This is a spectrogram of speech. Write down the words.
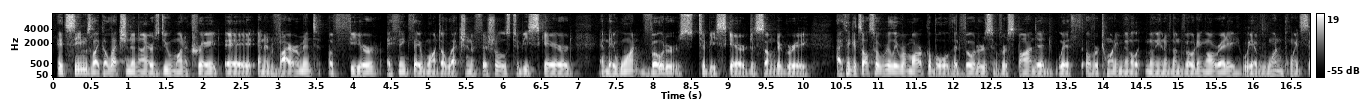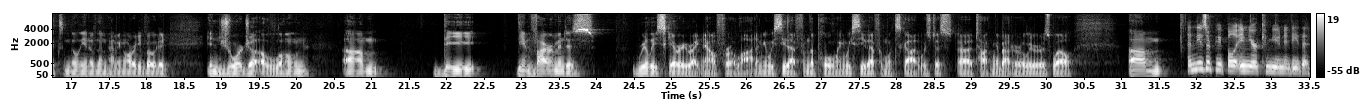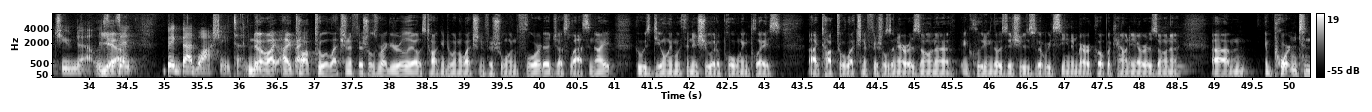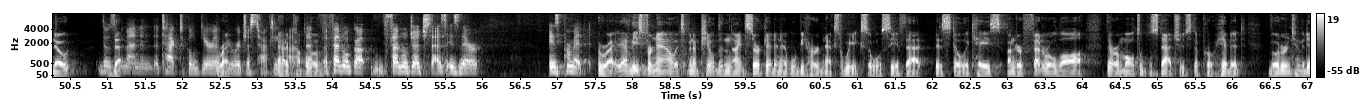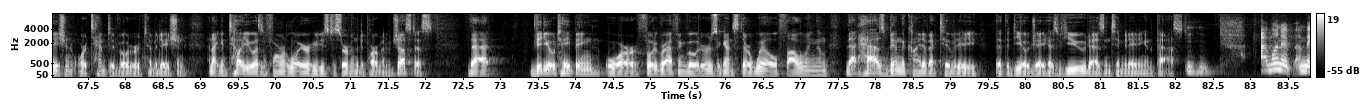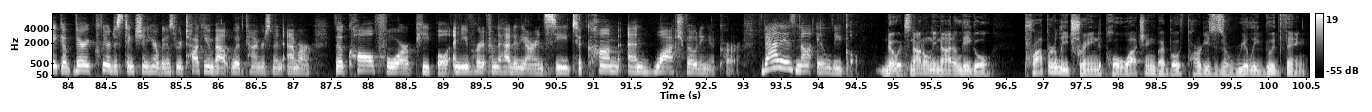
it seems like election deniers do want to create a, an environment of fear. I think they want election officials to be scared, and they want voters to be scared to some degree. I think it's also really remarkable that voters have responded with over 20 million of them voting already. We have 1.6 million of them having already voted in Georgia alone. Um, the the environment is really scary right now for a lot. I mean, we see that from the polling. We see that from what Scott was just uh, talking about earlier as well. Um, and these are people in your community that you know. This yeah. isn't big bad Washington. No, I, I right. talk to election officials regularly. I was talking to an election official in Florida just last night who was dealing with an issue at a polling place. I talked to election officials in Arizona, including those issues that we've seen in Maricopa County, Arizona. Mm-hmm. Um, important to note those that, are the men in the tactical gear that right. we were just talking At about. a couple of a federal federal judge says is there is permitted. Right. At least for now, it's been appealed to the Ninth Circuit, and it will be heard next week. So we'll see if that is still the case. Under federal law, there are multiple statutes that prohibit voter intimidation or attempted voter intimidation. And I can tell you, as a former lawyer who used to serve in the Department of Justice, that videotaping or photographing voters against their will, following them, that has been the kind of activity that the DOJ has viewed as intimidating in the past. Mm-hmm. I want to make a very clear distinction here because we were talking about with Congressman Emmer the call for people, and you've heard it from the head of the RNC, to come and watch voting occur. That is not illegal. No, it's not only not illegal, properly trained poll watching by both parties is a really good thing.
